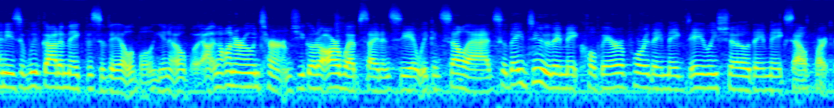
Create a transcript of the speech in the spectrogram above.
and he said, "We've got to make this available, you know, on our own terms. You go to our website and see it. We can sell ads." So they do. They make Colbert Report, they make Daily Show, they make South Park.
